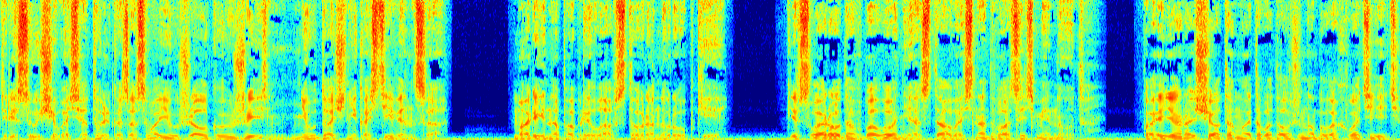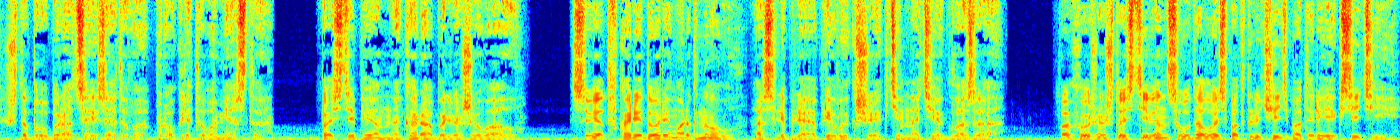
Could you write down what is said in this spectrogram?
трясущегося только за свою жалкую жизнь неудачника Стивенса, Марина побрела в сторону рубки. Кислорода в баллоне осталось на 20 минут. По ее расчетам этого должно было хватить, чтобы убраться из этого проклятого места. Постепенно корабль оживал. Свет в коридоре моргнул, ослепляя привыкшие к темноте глаза. Похоже, что Стивенсу удалось подключить батареи к сети.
